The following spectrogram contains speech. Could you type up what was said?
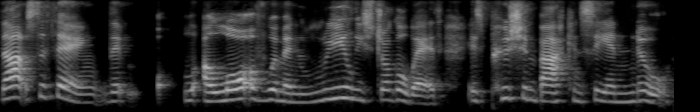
that's the thing that a lot of women really struggle with is pushing back and saying no.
